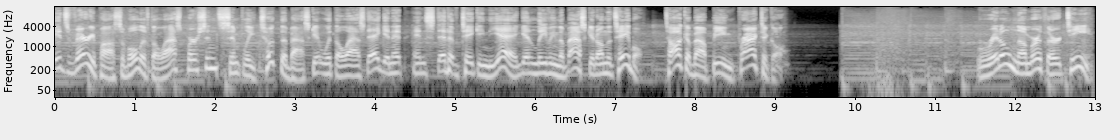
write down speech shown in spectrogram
It's very possible if the last person simply took the basket with the last egg in it instead of taking the egg and leaving the basket on the table. Talk about being practical. Riddle number 13.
